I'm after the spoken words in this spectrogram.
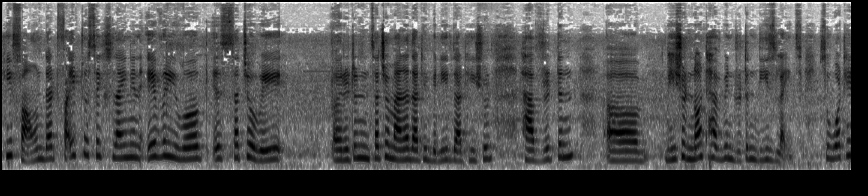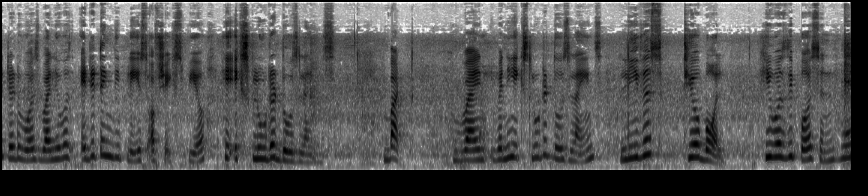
he found that 5 to 6 line in every work is such a way uh, written in such a manner that he believed that he should have written uh, he should not have been written these lines. So what he did was while he was editing the plays of shakespeare he excluded those lines. But when when he excluded those lines lewis theobald he was the person who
